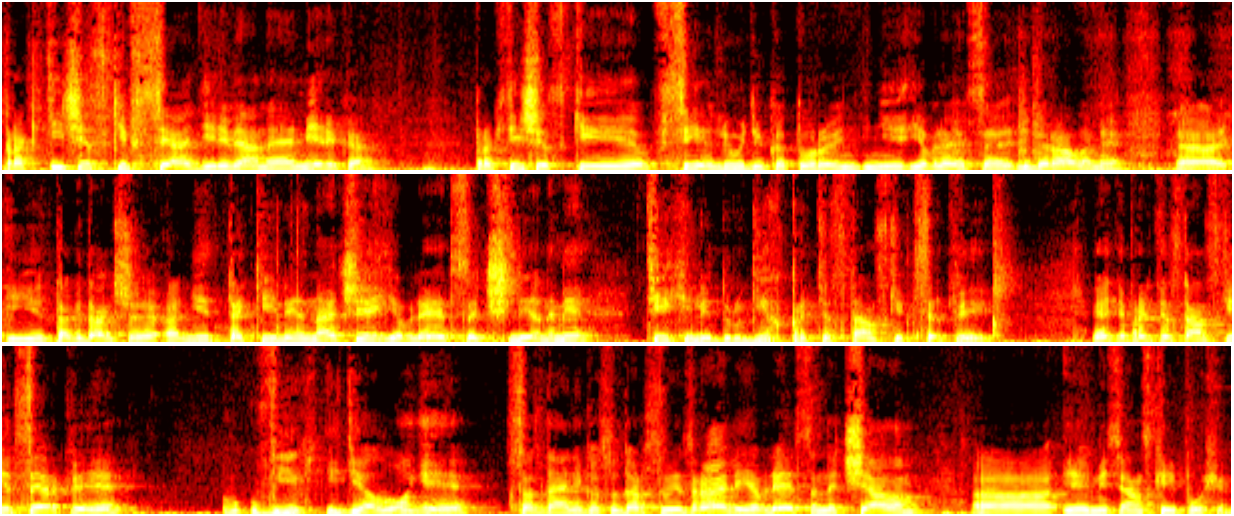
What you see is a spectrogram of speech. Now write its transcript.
Практически вся деревянная Америка, практически все люди, которые не являются либералами э, и так дальше, они так или иначе являются членами тех или других протестантских церквей. Эти протестантские церкви в их идеологии создание государства Израиля является началом э, мессианской эпохи.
